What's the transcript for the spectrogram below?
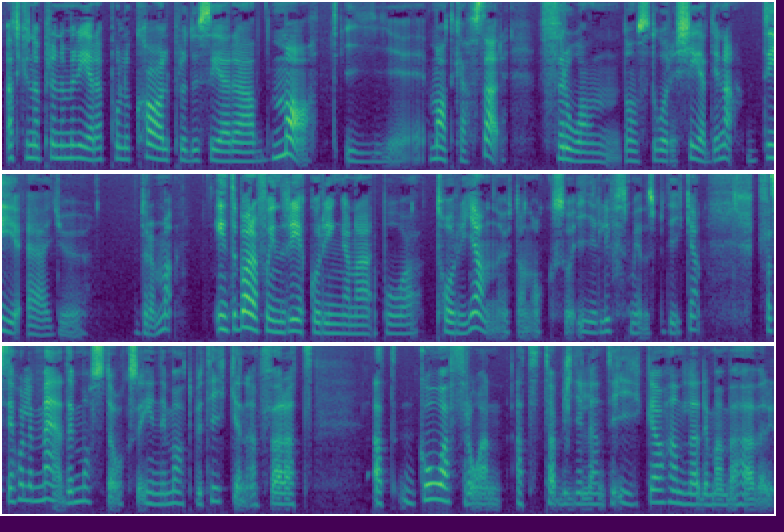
Att kunna prenumerera på lokalproducerad mat i eh, matkassar från de stora kedjorna. Det är ju drömmen. Inte bara få in rekoringarna på torgen utan också i livsmedelsbutiken. Fast jag håller med, det måste också in i matbutikerna för att, att gå från att ta bilen till ICA och handla det man behöver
